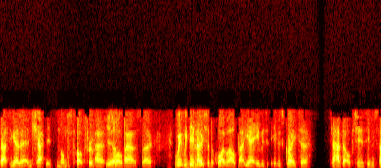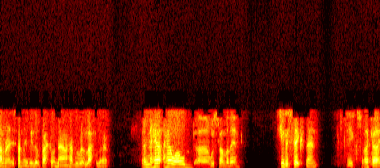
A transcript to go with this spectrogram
sat together and chatted non-stop for about Yeah. twelve hours. So we we did know each other quite well. But yeah, it was it was great to to have that opportunity with Summer. It's something we look back on now and have a real laugh about. And how how old uh, was Summer then? She was six then. Six. Okay.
